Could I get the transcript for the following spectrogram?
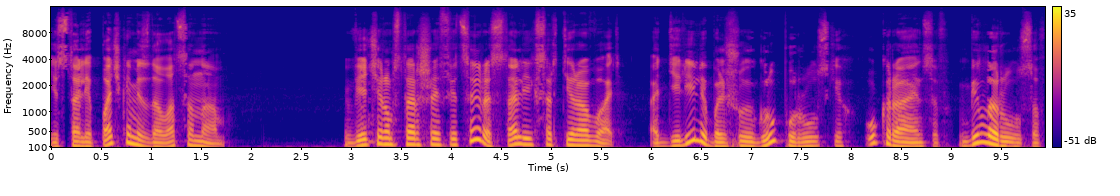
и стали пачками сдаваться нам. Вечером старшие офицеры стали их сортировать. Отделили большую группу русских, украинцев, белорусов,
